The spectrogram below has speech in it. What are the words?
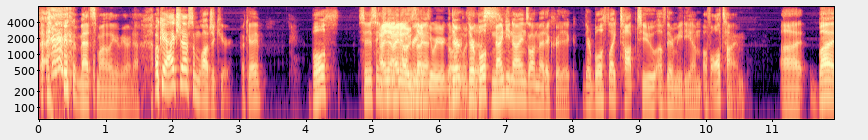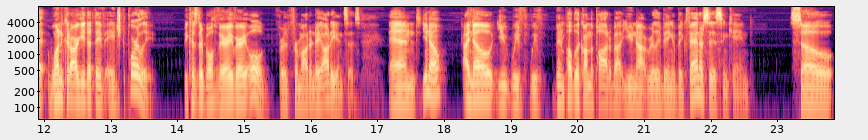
Matt's smiling at me right now. Okay, I actually have some logic here. Okay, both Citizen Kane. I know Ocarina- exactly where you're going. They're they're both 99s on Metacritic. They're both like top two of their medium of all time. Uh, but one could argue that they've aged poorly because they're both very very old for for modern day audiences. And you know, I know you we've we've been public on the pod about you not really being a big fan of Citizen Kane. So,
